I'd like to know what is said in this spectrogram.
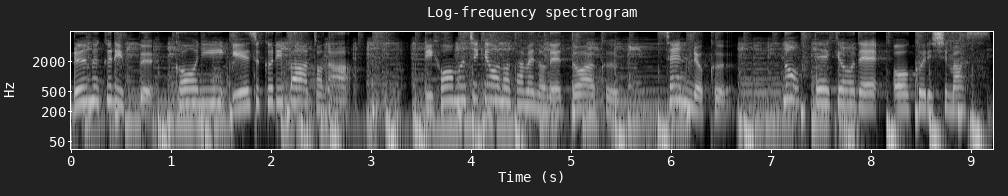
ルームクリップ公認家づくりパートナー。リフォーム事業のためのネットワーク戦力の提供でお送りします。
